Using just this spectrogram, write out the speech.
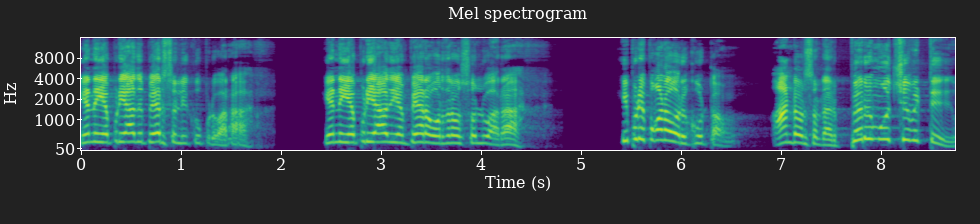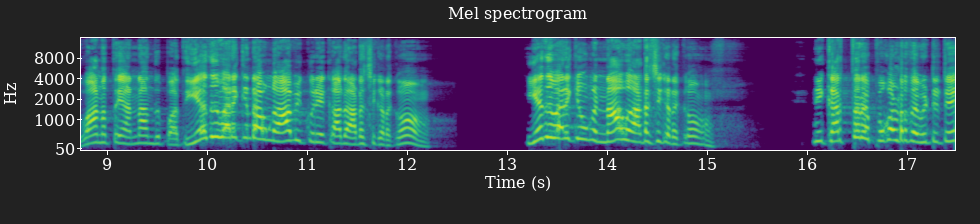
என்னை எப்படியாவது பேர் சொல்லி கூப்பிடுவாரா? என்னை எப்படியாவது என் பேரை ஒரு தடவை சொல்லுவாரா? இப்படி போன ஒரு கூட்டம். ஆண்டவர் சொல்கிறார் பெருமூச்சு விட்டு வானத்தை அண்ணாந்து பார்த்து எது வரைக்கும் அவங்க ஆவிக்குரிய காதை அடைச்சி கிடக்கும்? எது வரைக்கும் உங்கள் நாவு அடைச்சி கிடக்கும்? நீ கர்த்தரை புகழ்கிறத விட்டுட்டு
